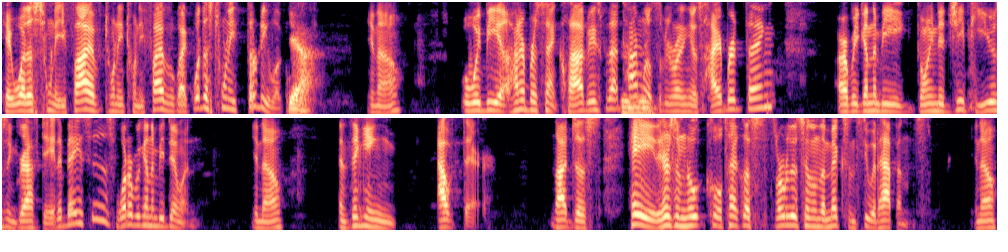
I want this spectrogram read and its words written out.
Okay, what does 25, 2025 look like? What does 2030 look like? Yeah, You know, will we be 100% cloud based by that time? Mhm. Will we still be running this hybrid thing? Are we going to be going to GPUs and graph databases? What are we going to be doing? You know, and thinking out there, not just hey, here's some cool tech. Let's throw this into the mix and see what happens. You know,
